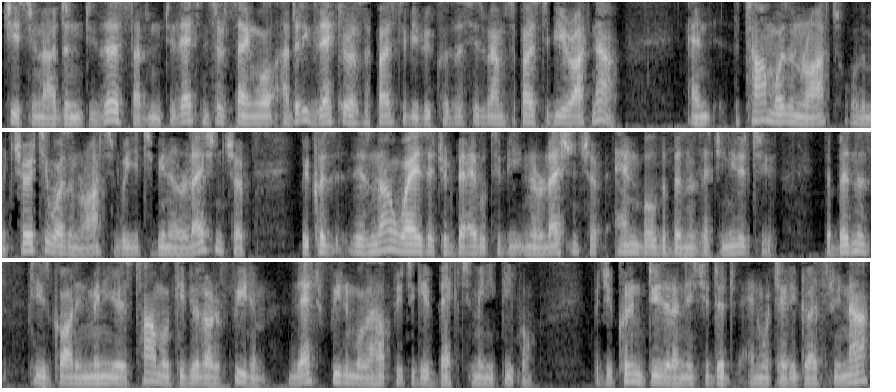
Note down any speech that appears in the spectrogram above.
geez, you know, I didn't do this, I didn't do that, instead of saying, well, I did exactly what I was supposed to be because this is where I'm supposed to be right now. And the time wasn't right, or the maturity wasn't right for you to be in a relationship, because there's no ways that you'd be able to be in a relationship and build the business that you needed to. The business, please God, in many years' time will give you a lot of freedom. That freedom will help you to give back to many people. But you couldn't do that unless you did and what you had to go through now.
